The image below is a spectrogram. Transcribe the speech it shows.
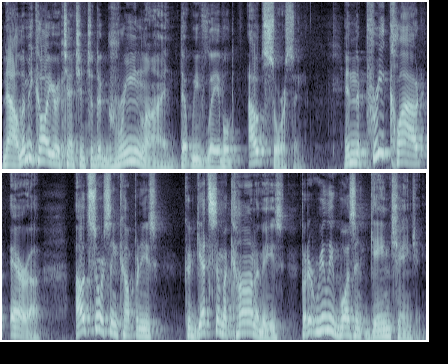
Now let me call your attention to the green line that we've labeled outsourcing. In the pre-cloud era, outsourcing companies could get some economies, but it really wasn't game changing.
